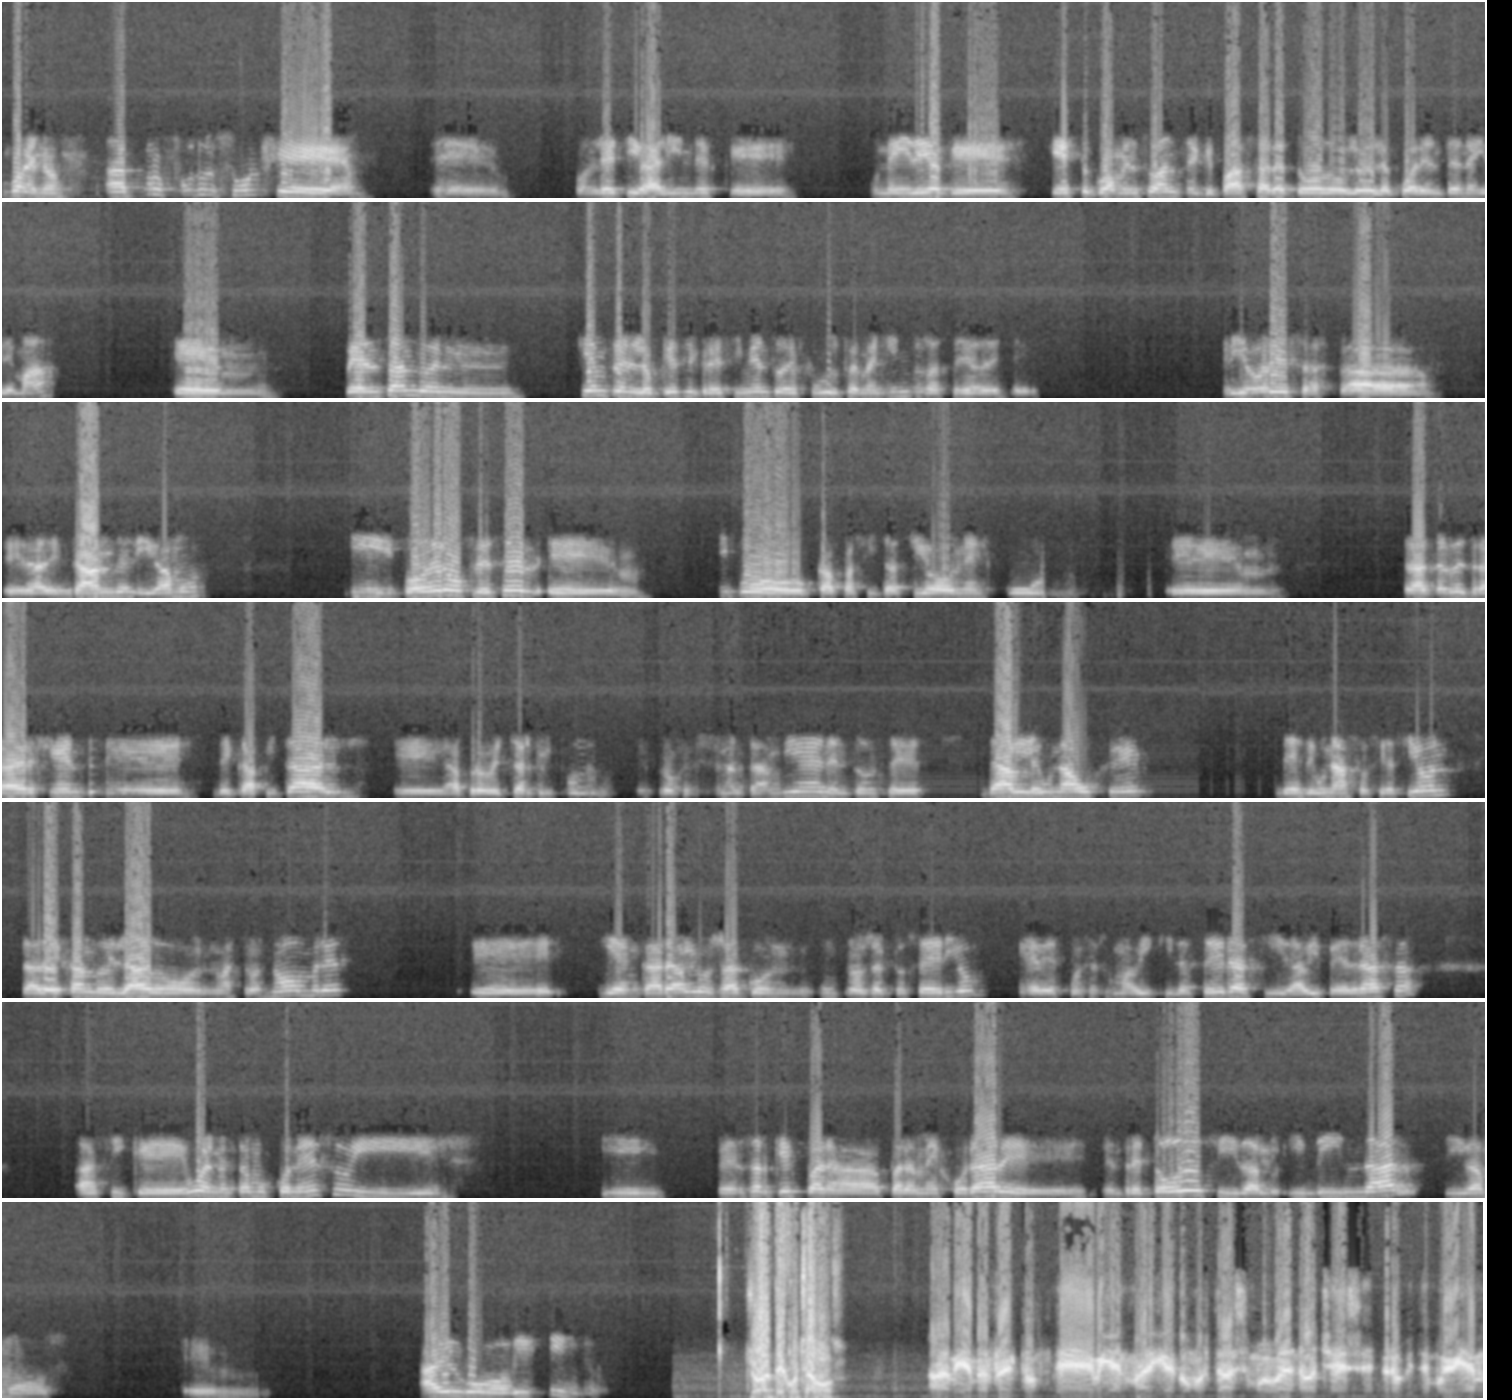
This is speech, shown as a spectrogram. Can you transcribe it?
Bueno, a Fútbol surge eh, con Leti Galíndez que una idea que, que, esto comenzó antes de que pasara todo lo de la cuarentena y demás, em, pensando en siempre en lo que es el crecimiento del fútbol femenino, ya sea desde inferiores hasta edades grandes, digamos, y poder ofrecer eh, tipo capacitaciones, cursos, eh, tratar de traer gente de, capital, eh, aprovechar que el fútbol es profesional también, entonces darle un auge desde una asociación, está dejando de lado nuestros nombres eh, y encararlo ya con un proyecto serio, que después se suma Vicky Laceras y David Pedraza, Así que bueno, estamos con eso y, y pensar que es para, para mejorar eh, entre todos y, dar, y brindar, digamos, eh, algo distinto. Joan, te escuchamos. Ah, bien, perfecto. Eh, bien, María, ¿cómo estás? Muy buenas noches, espero que estés muy bien.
